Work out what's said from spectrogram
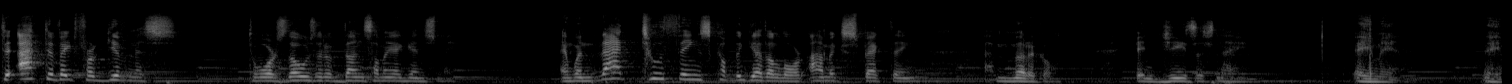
to activate forgiveness towards those that have done something against me. And when that two things come together, Lord, I'm expecting a miracle. In Jesus' name, amen. Amen.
